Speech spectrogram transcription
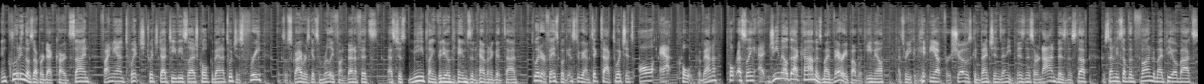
including those upper deck cards signed. Find me on Twitch, twitch.tv slash Colt Cabana. Twitch is free, but subscribers get some really fun benefits. That's just me playing video games and having a good time. Twitter, Facebook, Instagram, TikTok, Twitch, it's all at Colt Cabana. Colt Wrestling at gmail.com is my very public email. That's where you can hit me up for shows, conventions, any business or non business stuff, or send me something fun to my P.O. Box,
